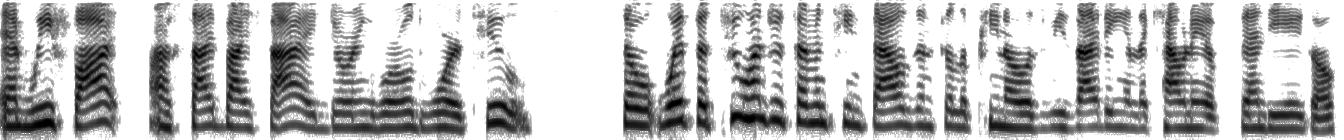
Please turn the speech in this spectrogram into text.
And we fought uh, side by side during World War II. So, with the 217,000 Filipinos residing in the county of San Diego,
